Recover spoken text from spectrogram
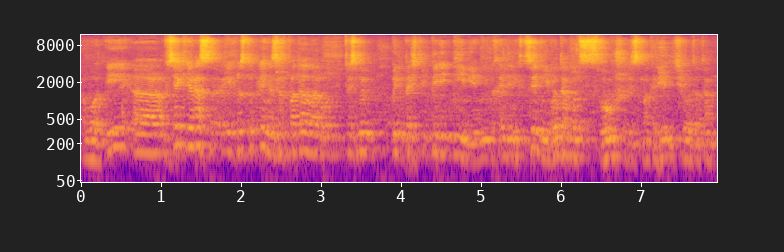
Вот. И э, всякий раз их выступление совпадало, вот, то есть мы были почти перед ними, они выходили к сцене и вот так вот слушали, смотрели чего-то там,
